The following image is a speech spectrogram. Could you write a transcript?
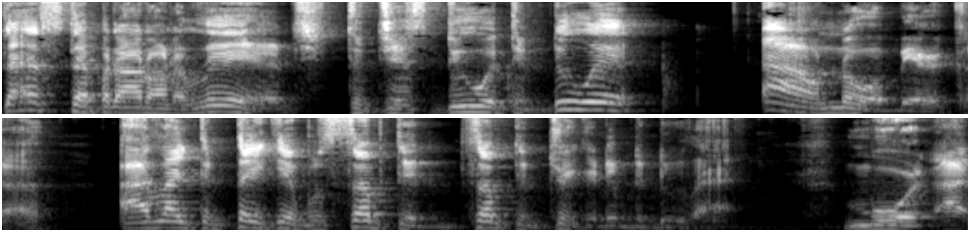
that's stepping out on a ledge to just do it to do it. I don't know, America. I like to think it was something something triggered him to do that. More, I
